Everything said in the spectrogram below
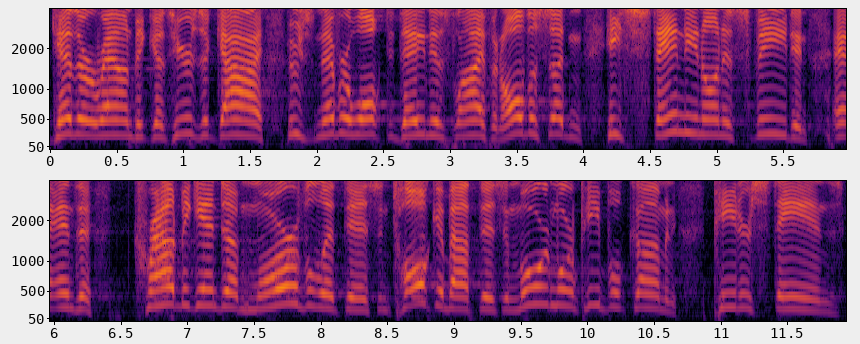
gather around because here's a guy who's never walked a day in his life, and all of a sudden he's standing on his feet, and, and the crowd began to marvel at this and talk about this, and more and more people come. And Peter stands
